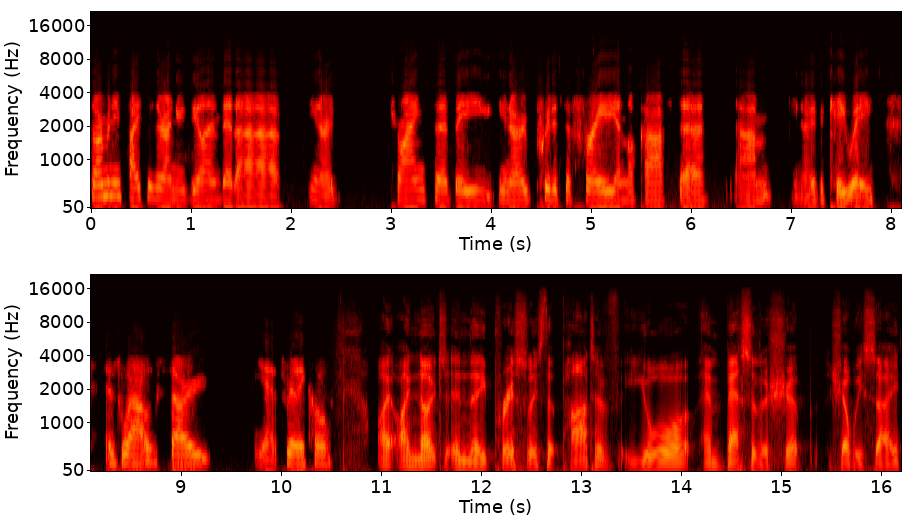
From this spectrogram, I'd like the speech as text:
so many places around New Zealand that are, you know, trying to be, you know, predator free and look after, um, you know, the kiwi as well. So yeah, it's really cool. I, I, note in the press release that part of your ambassadorship, shall we say,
